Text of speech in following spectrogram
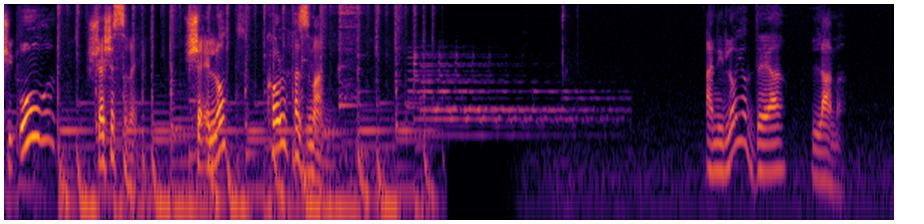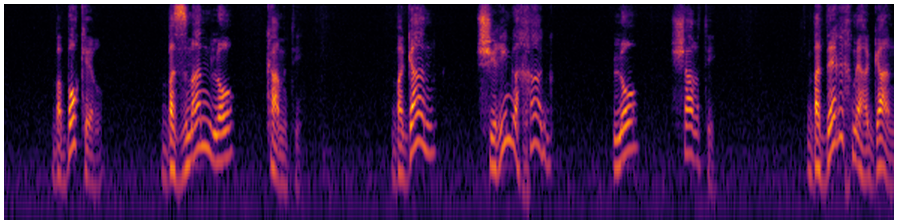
שיעור 16 שאלות כל הזמן אני לא יודע למה. בבוקר, בזמן לא קמתי. בגן, שירים לחג לא שרתי. בדרך מהגן,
